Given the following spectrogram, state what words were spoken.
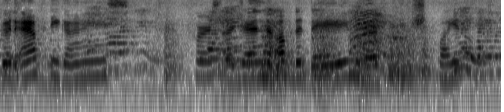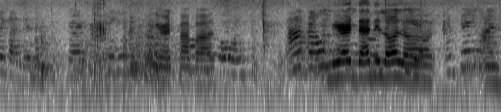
Good afternoon, guys. First agenda of the day. We're Shh, quiet here at Papa's. Here at Daddy Lolo. I'm sitting on,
